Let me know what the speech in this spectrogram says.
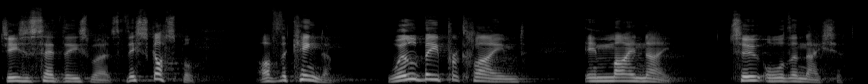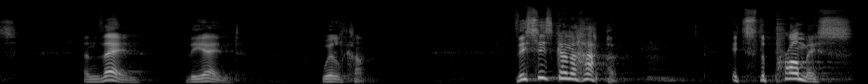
Jesus said these words This gospel of the kingdom will be proclaimed in my name to all the nations, and then the end will come. This is going to happen. It's the promise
